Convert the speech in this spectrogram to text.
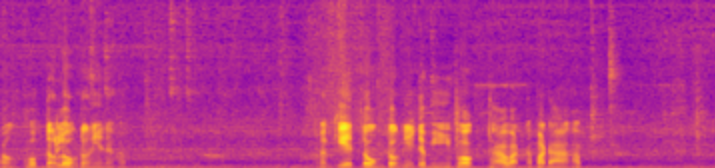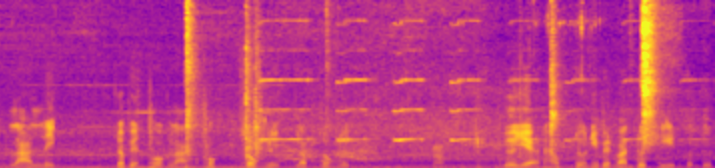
ต้องผมต้องลงตรงนี้นะครับ สังเกตลงตรงนี้จะมีพวกถ้าวันธรรมดาครับ ร้านเหล็กจะเป็นพวกร้านพวกส่งเหล็กรับส่งเหล็กเยอะแยะนะครับ ตรงนี้เป็นวันตรุษจีนคนตรุษ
